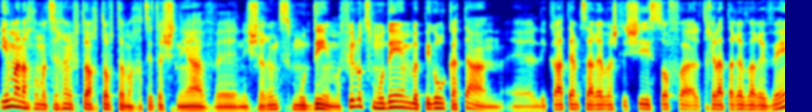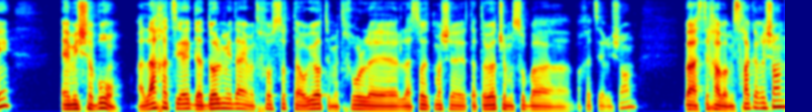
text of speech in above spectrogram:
אם אנחנו מצליחים לפתוח טוב את המחצית השנייה ונשארים צמודים, אפילו צמודים בפיגור קטן, אה, לקראת אמצע הרבע השלישי, סוף, תחילת הרבע הרביעי, הם יישברו. הלחץ יהיה גדול מדי, הם יתחילו לעשות טעויות, הם יתחילו לעשות את, ש... את הטעויות שהם עשו בחצי הראשון, סליחה, במשחק הראשון.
